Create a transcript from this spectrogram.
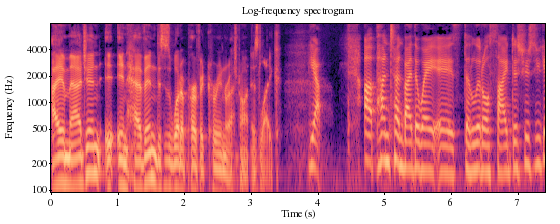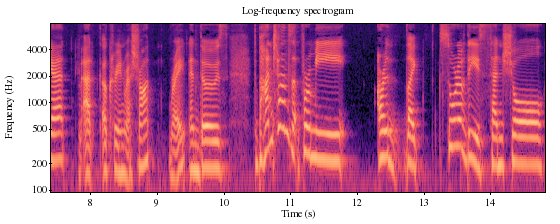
I imagine in heaven. This is what a perfect Korean restaurant is like. Yeah. Uh, panchan, by the way, is the little side dishes you get at a Korean restaurant, right? And those, the panchans for me are like sort of the essential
